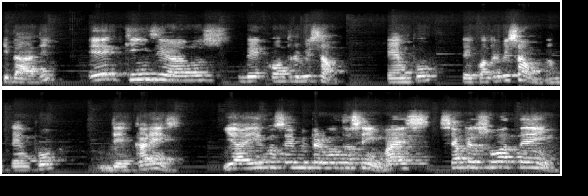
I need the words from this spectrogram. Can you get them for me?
idade e 15 anos de contribuição. Tempo de contribuição, não tempo de carência. E aí você me pergunta assim, mas se a pessoa tem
